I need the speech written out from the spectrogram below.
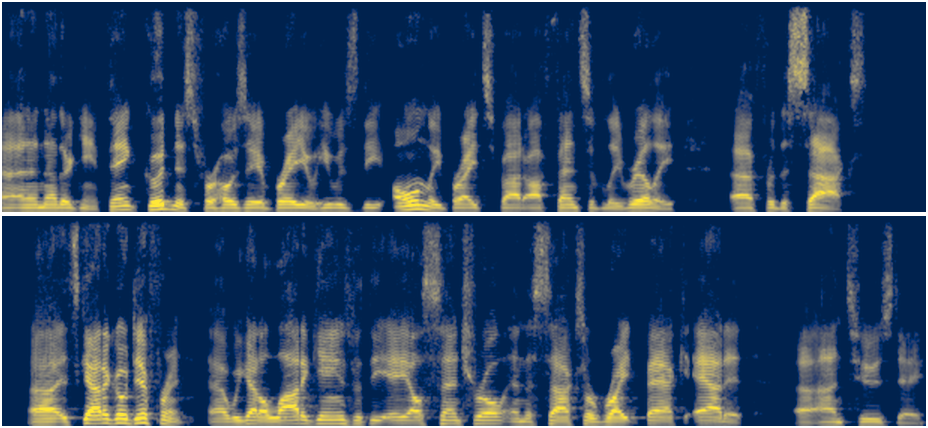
uh, in another game. Thank goodness for Jose Abreu. He was the only bright spot offensively, really, uh, for the Sox. Uh, it's got to go different. Uh, we got a lot of games with the AL Central, and the Sox are right back at it uh, on Tuesday.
